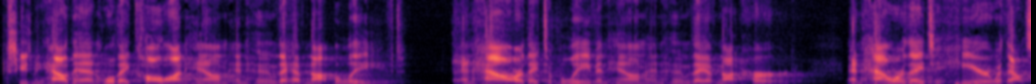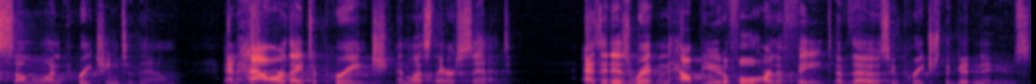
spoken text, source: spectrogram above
excuse me, how then will they call on him in whom they have not believed? And how are they to believe in him in whom they have not heard? And how are they to hear without someone preaching to them? And how are they to preach unless they are sent? As it is written, How beautiful are the feet of those who preach the good news.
